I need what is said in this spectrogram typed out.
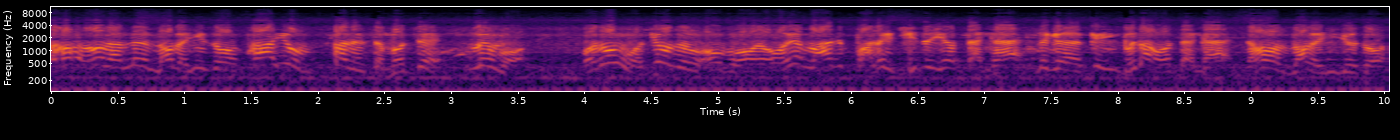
后后来那老百姓说他又犯了什么罪？问我，我说我就是我我我要拿把那个旗子要展开，那个便衣不让我展开。然后老百姓就说，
